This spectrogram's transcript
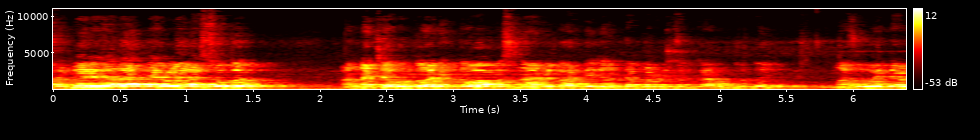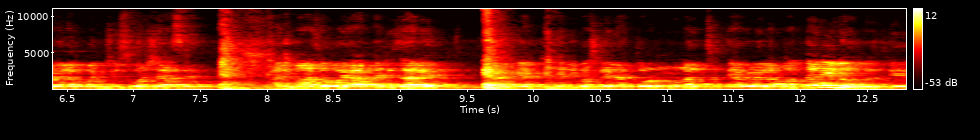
संगारे दादा त्यावेळेला सोबत अण्णाच्या होतो आणि तेव्हापासून आम्ही भारतीय जनता पार्टीचं काम करतोय. माझं वय त्यावेळेला पंचवीस वर्ष असेल. आणि माझं वय आता झाले. या ठिकाणी बसलेल्या तरुण मुलांचं त्यावेळेला मतदानही नव्हतं. ते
